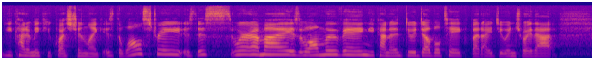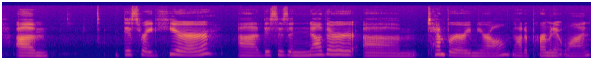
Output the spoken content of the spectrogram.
you kind of make you question like, is the wall straight? Is this, where am I? Is the wall moving? You kind of do a double take, but I do enjoy that. Um, this right here uh, this is another um, temporary mural, not a permanent one.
